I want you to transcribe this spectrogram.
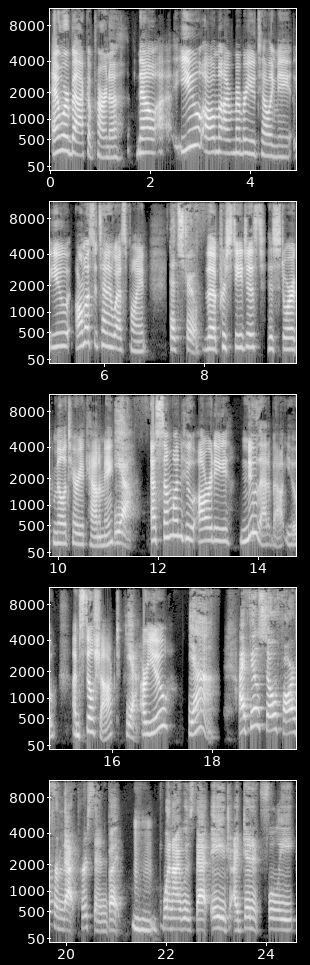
And we're back, Aparna. Now, you, Alma, I remember you telling me you almost attended West Point. That's true. The prestigious historic military academy. Yeah. As someone who already knew that about you, I'm still shocked. Yeah. Are you? Yeah. I feel so far from that person, but mm-hmm. when I was that age, I didn't fully,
